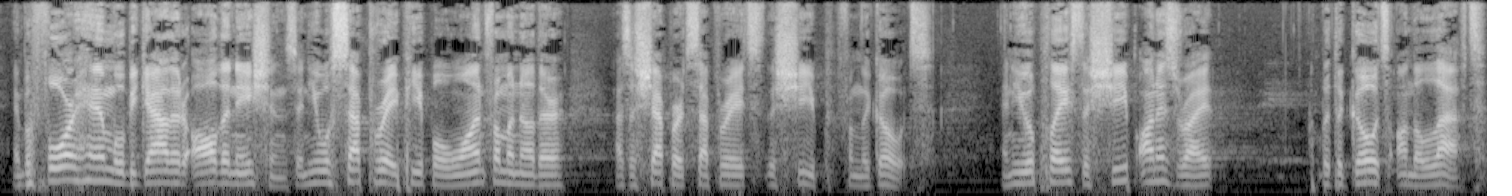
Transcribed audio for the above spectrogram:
and before him will be gathered all the nations, and he will separate people one from another as a shepherd separates the sheep from the goats. And he will place the sheep on his right, but the goats on the left.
